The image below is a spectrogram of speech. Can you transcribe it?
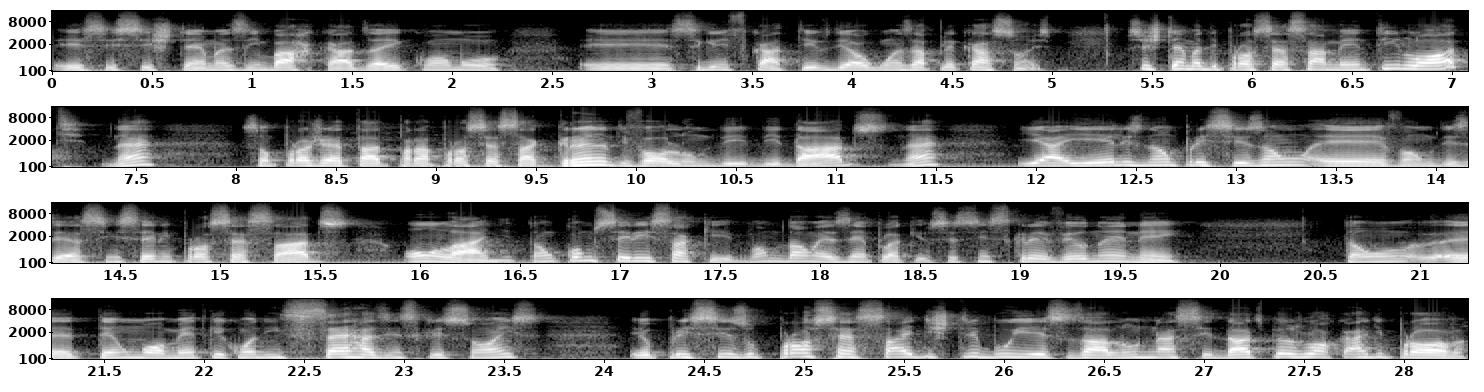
esses sistemas embarcados aí como é, significativos de algumas aplicações. Sistema de processamento em lote, né? São projetados para processar grande volume de, de dados, né? e aí eles não precisam, é, vamos dizer assim, serem processados online. Então, como seria isso aqui? Vamos dar um exemplo aqui. Você se inscreveu no Enem. Então, é, tem um momento que quando encerra as inscrições, eu preciso processar e distribuir esses alunos nas cidades pelos locais de prova.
